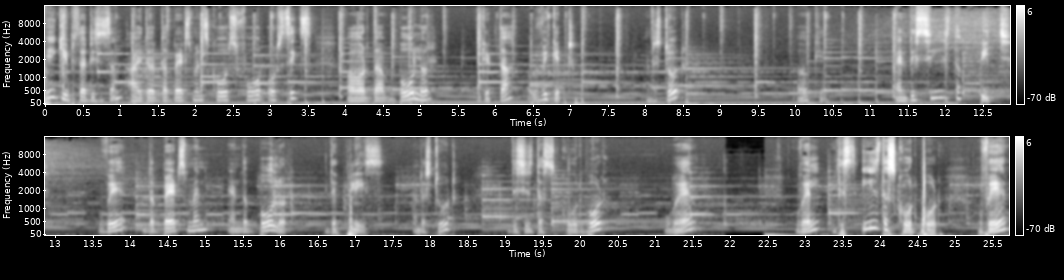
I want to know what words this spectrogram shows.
He gives the decision. Either the batsman scores 4 or 6 or the bowler get the wicket. Understood? Okay. And this is the pitch where the batsman and the bowler they place. Understood this is the scoreboard where well this is the scoreboard where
